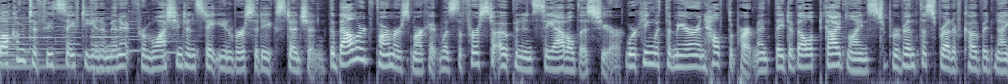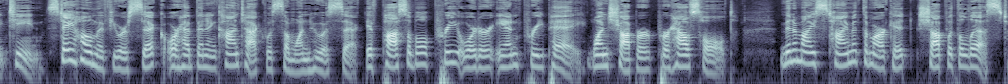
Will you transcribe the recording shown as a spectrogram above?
Welcome to Food Safety in a Minute from Washington State University Extension. The Ballard Farmers Market was the first to open in Seattle this year. Working with the mayor and health department, they developed guidelines to prevent the spread of COVID 19. Stay home if you are sick or have been in contact with someone who is sick. If possible, pre order and prepay. One shopper per household. Minimize time at the market, shop with a list.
